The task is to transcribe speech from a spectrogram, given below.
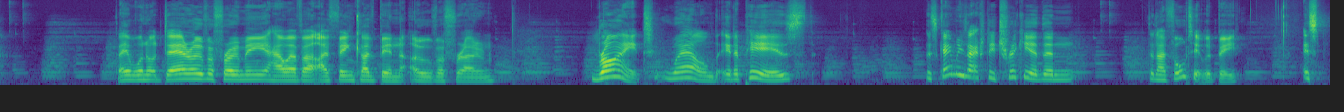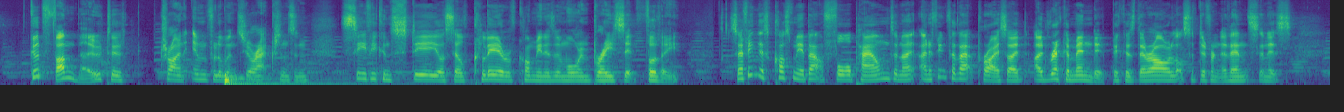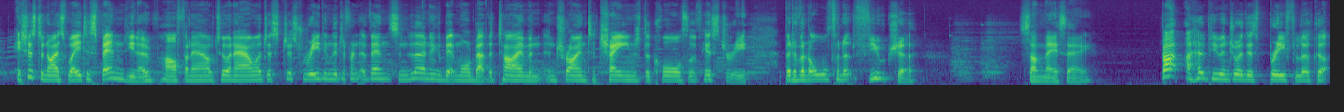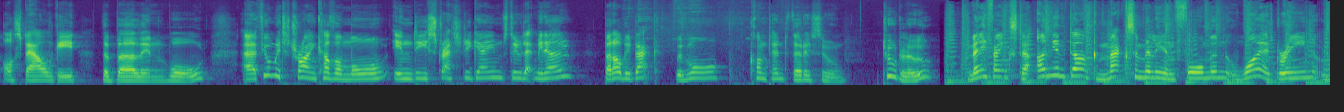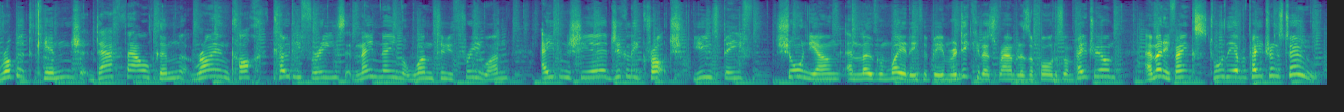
They will not dare overthrow me, however, I think I've been overthrown. Right, well, it appears this game is actually trickier than than I thought it would be. It's good fun, though, to try and influence your actions and see if you can steer yourself clear of communism or embrace it fully. So I think this cost me about £4, and I, and I think for that price I'd, I'd recommend it because there are lots of different events and it's it's just a nice way to spend, you know, half an hour to an hour just, just reading the different events and learning a bit more about the time and, and trying to change the course of history. A bit of an alternate future, some may say. But I hope you enjoyed this brief look at Ostalgie, the Berlin Wall. Uh, if you want me to try and cover more indie strategy games, do let me know. But I'll be back with more content very soon. Toodaloo. Many thanks to Onion Duck, Maximilian Foreman, Wyatt Green, Robert Kinge, Daft Ryan Koch, Cody Freeze, Name Name 1231, Aidan Shear, Jiggly Crotch, Use Beef, Sean Young, and Logan Whaley for being ridiculous Ramblers supporters on Patreon, and many thanks to all the other patrons too!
